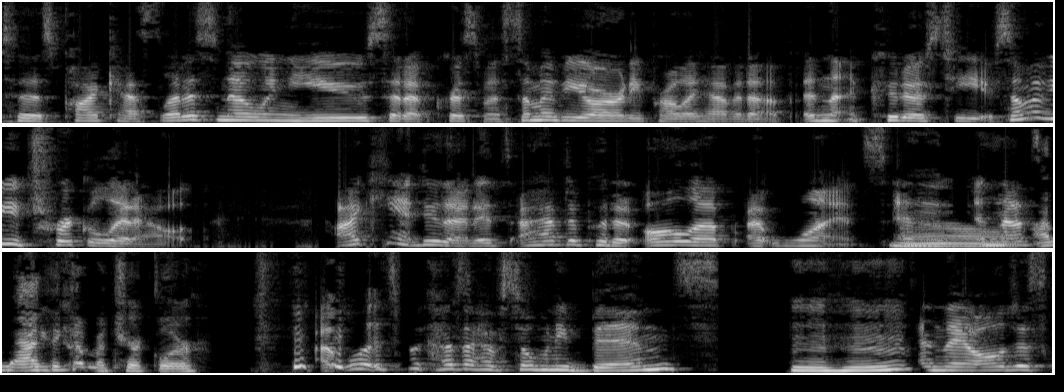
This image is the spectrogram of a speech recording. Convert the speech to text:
to this podcast. Let us know when you set up Christmas. Some of you already probably have it up, and that, kudos to you. Some of you trickle it out. I can't do that. It's I have to put it all up at once, and no, and that's. I, mean, I think I'm a trickler. well, it's because I have so many bins, mm-hmm. and they all just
